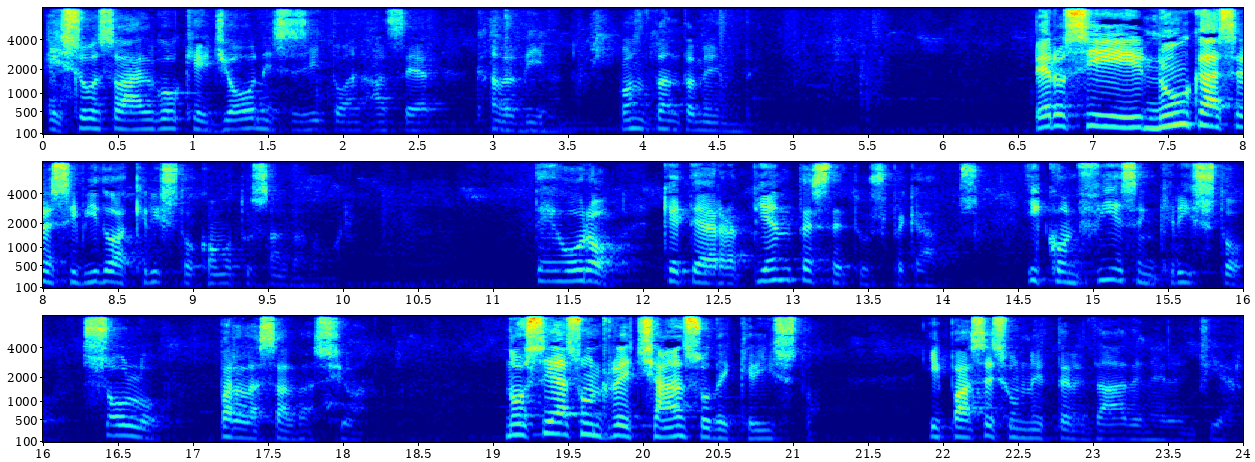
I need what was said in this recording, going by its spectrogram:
Eso es algo que yo necesito hacer cada día, constantemente. Pero si nunca has recibido a Cristo como tu Salvador, te oro que te arrepientes de tus pecados y confíes en Cristo solo para la salvación. No seas un rechazo de Cristo y pases una eternidad en el infierno.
